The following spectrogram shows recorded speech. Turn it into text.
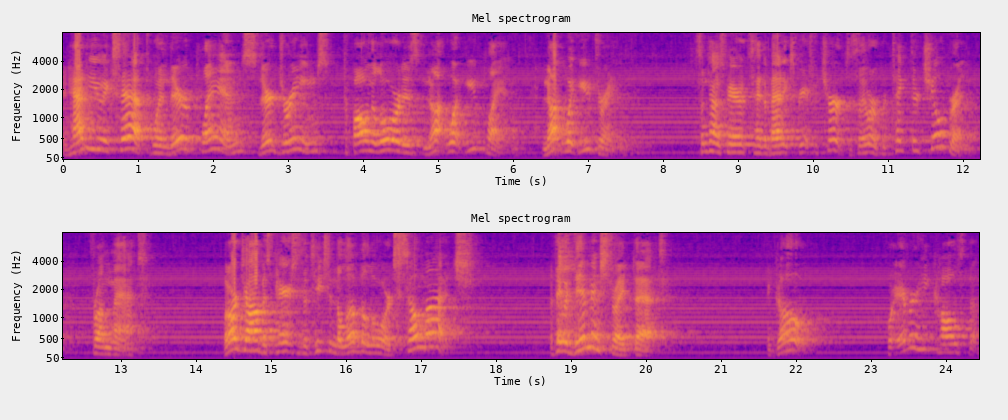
And how do you accept when their plans, their dreams for following the Lord is not what you planned, not what you dreamed? Sometimes parents had a bad experience with church, and so they want to protect their children from that. But our job as parents is to teach them to love the Lord so much that they would demonstrate that and go wherever He calls them.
